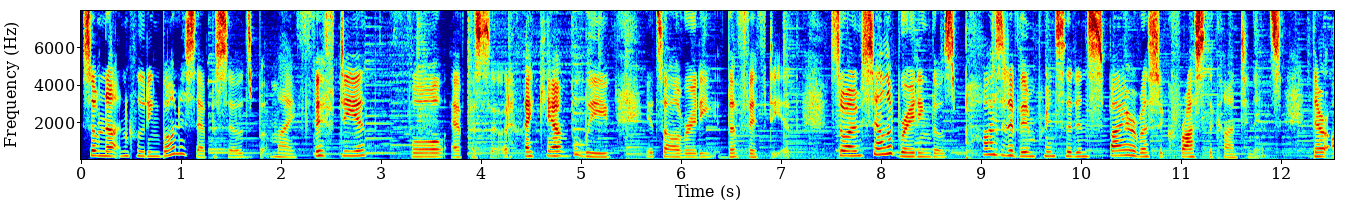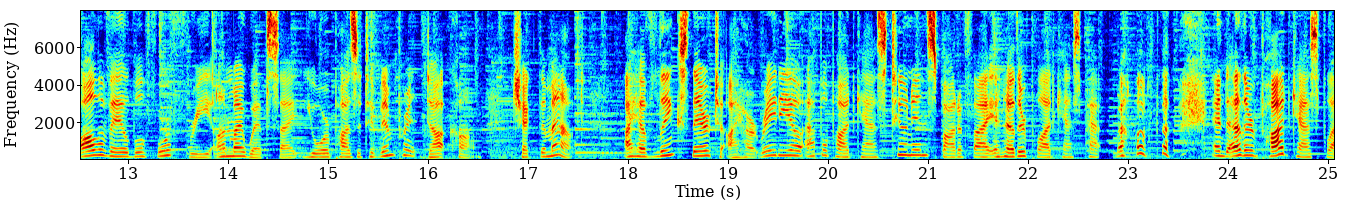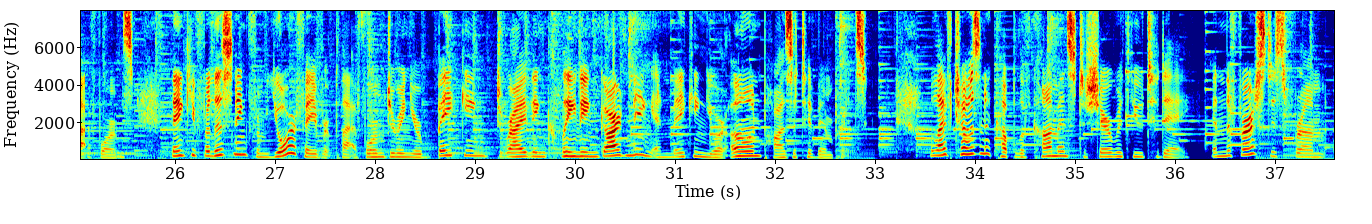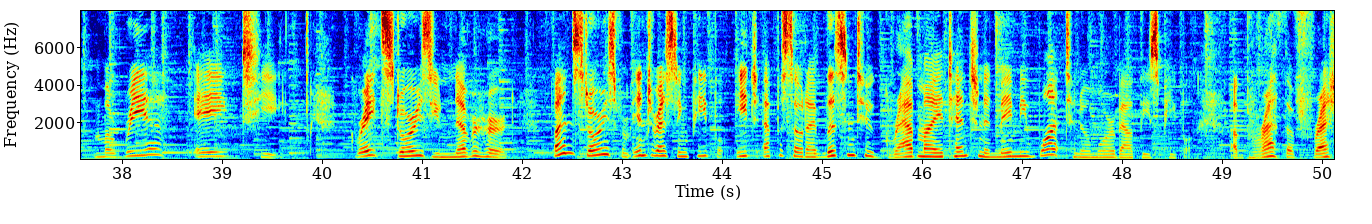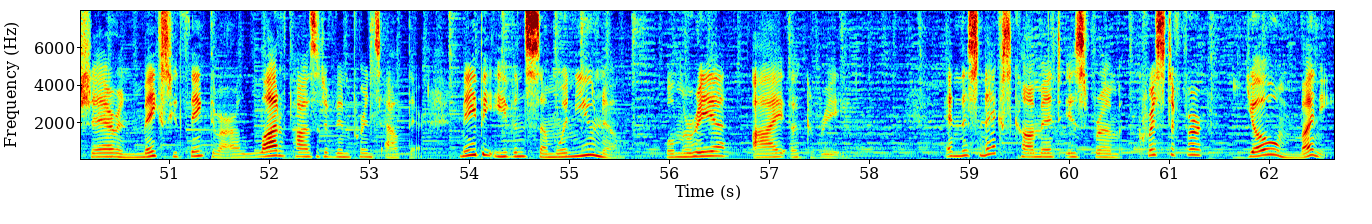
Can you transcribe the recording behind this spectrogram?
So, not including bonus episodes, but my 50th full episode. I can't believe it's already the 50th. So I'm celebrating those positive imprints that inspire us across the continents. They're all available for free on my website, yourpositiveimprint.com. Check them out. I have links there to iHeartRadio, Apple Podcasts, TuneIn, Spotify, and other podcast pa- and other podcast platforms. Thank you for listening from your favorite platform during your baking, driving, cleaning, gardening, and making your own positive imprints. Well, I've chosen a couple of comments to share with you today. And the first is from Maria A.T. Great stories you never heard. Fun stories from interesting people. Each episode I've listened to grabbed my attention and made me want to know more about these people. A breath of fresh air and makes you think there are a lot of positive imprints out there. Maybe even someone you know. Well, Maria, I agree. And this next comment is from Christopher Yo Money.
